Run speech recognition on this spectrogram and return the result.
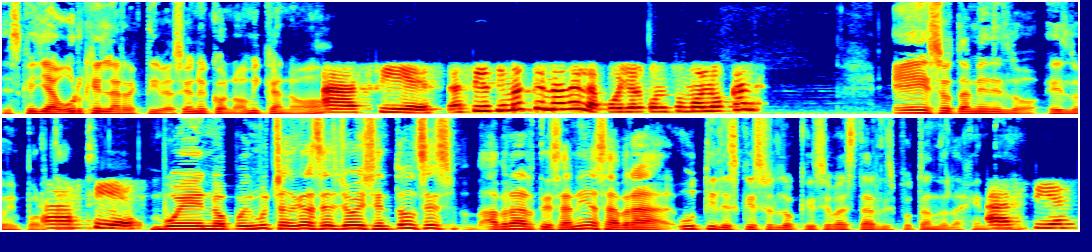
Es que ya urge la reactivación económica, ¿no? Así es, así es, y más que nada el apoyo al consumo local. Eso también es lo, es lo importante. Así es. Bueno, pues muchas gracias, Joyce. Entonces, habrá artesanías, habrá útiles, que eso es lo que se va a estar disputando la gente. ¿eh? Así es.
